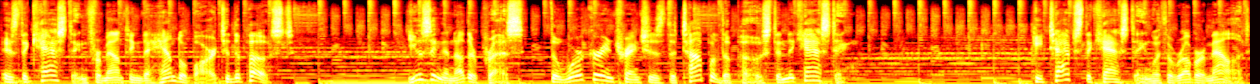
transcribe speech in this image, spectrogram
is the casting for mounting the handlebar to the post. Using another press, the worker entrenches the top of the post in the casting. He taps the casting with a rubber mallet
